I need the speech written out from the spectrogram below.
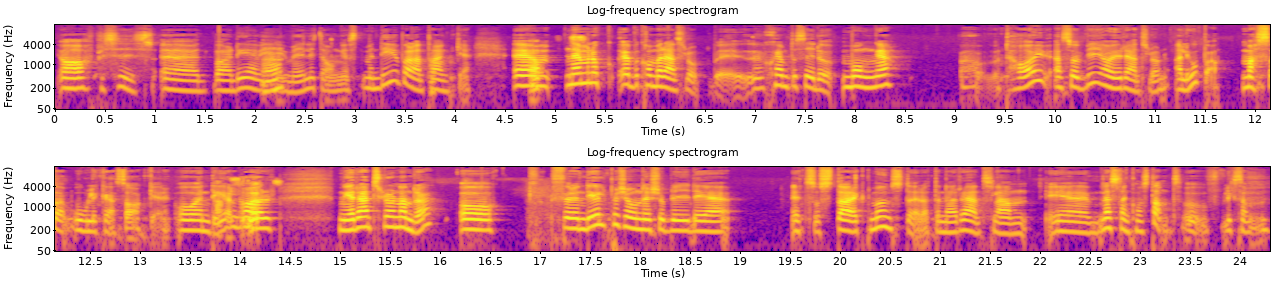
ja precis. Eh, bara det ger Mm. mig lite ångest, men det är ju bara en tanke. Ehm, nej men och överkomma rädslor. Eh, Skämt åsido, många har ju, alltså vi har ju rädslor allihopa. Massa olika saker. Och en del Absolut. har mer rädslor än andra. Och för en del personer så blir det ett så starkt mönster att den här rädslan är nästan konstant och liksom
